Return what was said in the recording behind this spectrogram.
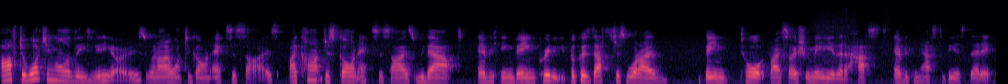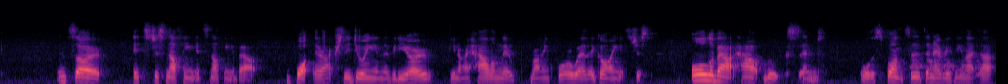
after watching all of these videos, when I want to go and exercise, I can't just go and exercise without everything being pretty because that's just what I've been taught by social media that it has everything has to be aesthetic. And so it's just nothing it's nothing about what they're actually doing in the video, you know, how long they're running for or where they're going. It's just all about how it looks and all the sponsors and everything like that.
